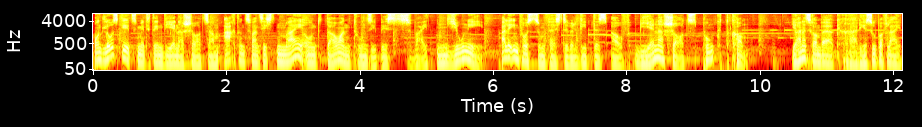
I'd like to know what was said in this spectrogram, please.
Und los geht's mit den Vienna Shorts am 28. Mai und dauern tun sie bis 2. Juni. Alle Infos zum Festival gibt es auf viennashorts.com. Johannes Romberg, Radio Superfly.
